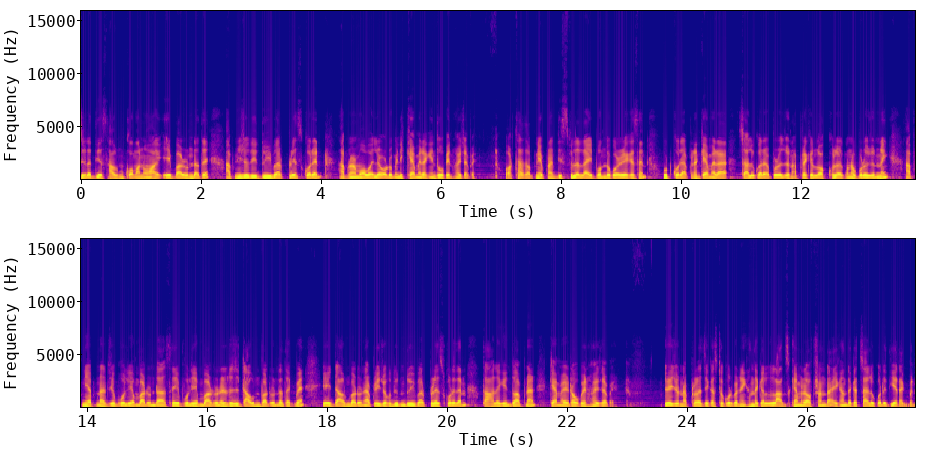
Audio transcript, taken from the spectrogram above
যেটা দিয়ে সাউন্ড কমানো হয়, এই বাটনটাতে আপনি যদি দুইবার প্রেস করেন, আপনার মোবাইলের অটোমেটিক ক্যামেরা কিন্তু ওপেন হয়ে যাবে। অর্থাৎ আপনি আপনার ডিসপ্লে লাইট বন্ধ করে রেখেছেন, হুট করে আপনার ক্যামেরা চালু করার প্রয়োজন, আপনাকে লক খোলার কোনো প্রয়োজন নেই। আপনি আপনার যে ভলিউম বাটনটা আছে, এই ভলিউম বাটনের যে ডাউন বাটনটা থাকবে, এই ডাউন বাটনে আপনি যখন দুইবার প্রেস করে দেন, তাহলে কিন্তু আপনার ক্যামেরাটা ওপেন হয়ে যাবে। তো এই জন্য আপনারা যে কাজটা করবেন, এখান থেকে লাঞ্চ ক্যামেরা অপশানটা এখান থেকে চালু করে দিয়ে রাখবেন।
